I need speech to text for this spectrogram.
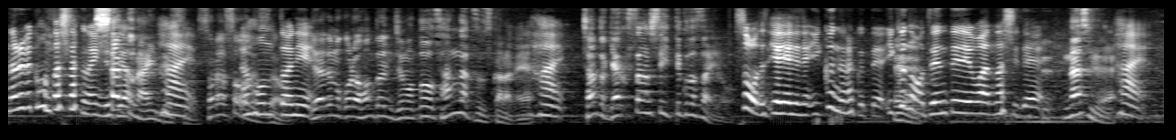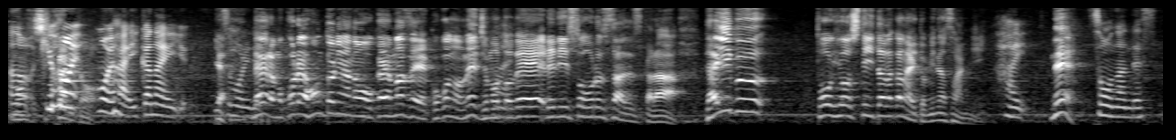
なるべく本当はしたくないんですしよたくないんですよ、はい、そりゃそうですよ。本当に。いやでもこれ本当に地元3月ですからね、はい。ちゃんと逆算していってくださいよ。そうです。いやいやいや行くんじゃなくて行くのを前提はなしで、なしで？はい。あの基本もうはい行かないつもりで。だからもうこれ本当にあの岡山勢ここのね地元でレディースオールスターですからだいぶ投票していただかないと皆さんに。はい。ね。そうなんです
